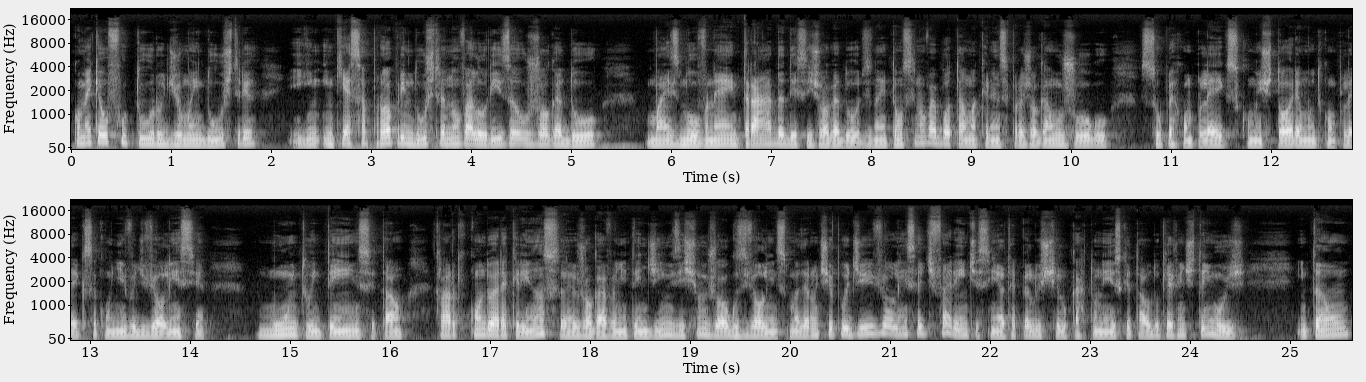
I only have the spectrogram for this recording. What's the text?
como é que é o futuro de uma indústria em, em que essa própria indústria não valoriza o jogador mais novo, né? A entrada desses jogadores, né? Então você não vai botar uma criança para jogar um jogo super complexo, com uma história muito complexa, com um nível de violência muito intenso e tal. Claro que quando eu era criança, eu jogava Nintendinho, existiam jogos violentos, mas era um tipo de violência diferente, assim, até pelo estilo cartunesco e tal, do que a gente tem hoje. Então,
